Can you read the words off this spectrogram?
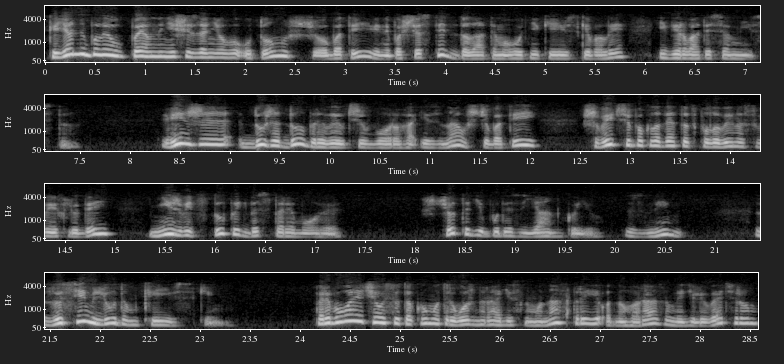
Кияни були впевненіші за нього у тому, що Батиєві не пощастить здолати могутні київські вали і вірватися в місто. Він же дуже добре вивчив ворога і знав, що Батий швидше покладе тут половину своїх людей, ніж відступить без перемоги. Що тоді буде з Янкою, з ним, з усім людом київським? Перебуваючи ось у такому тривожно радісному настрої одного разу в неділю вечором,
